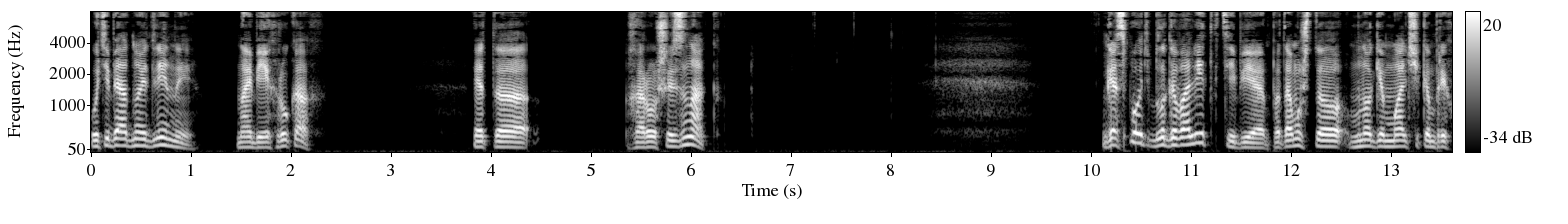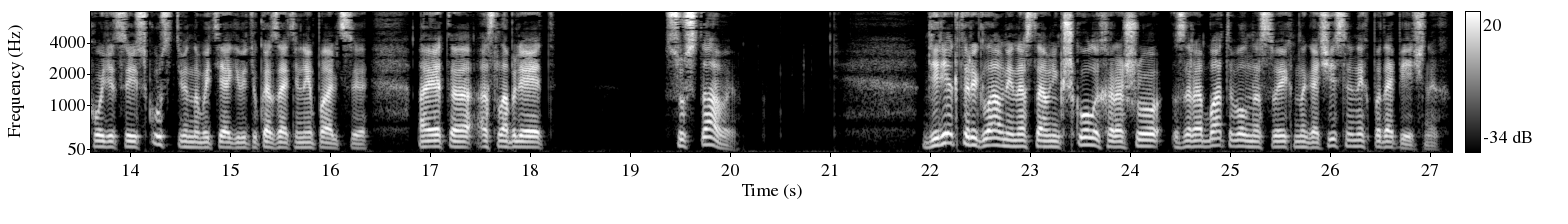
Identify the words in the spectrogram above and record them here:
у тебя одной длины на обеих руках. Это хороший знак. Господь благоволит к тебе, потому что многим мальчикам приходится искусственно вытягивать указательные пальцы, а это ослабляет суставы. Директор и главный наставник школы хорошо зарабатывал на своих многочисленных подопечных.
